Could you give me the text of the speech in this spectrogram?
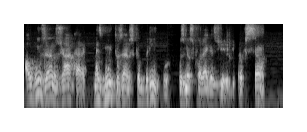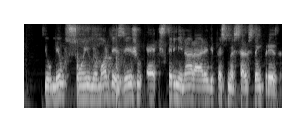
Há alguns anos já, cara, mas muitos anos que eu brinco com os meus colegas de, de profissão que o meu sonho, o meu maior desejo é exterminar a área de customer service da empresa.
